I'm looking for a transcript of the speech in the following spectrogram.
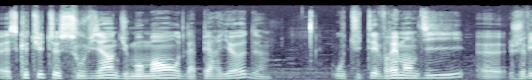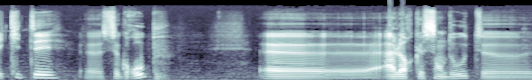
est-ce que tu te souviens du moment ou de la période où tu t'es vraiment dit, je vais quitter ce groupe, euh, alors que sans doute euh,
